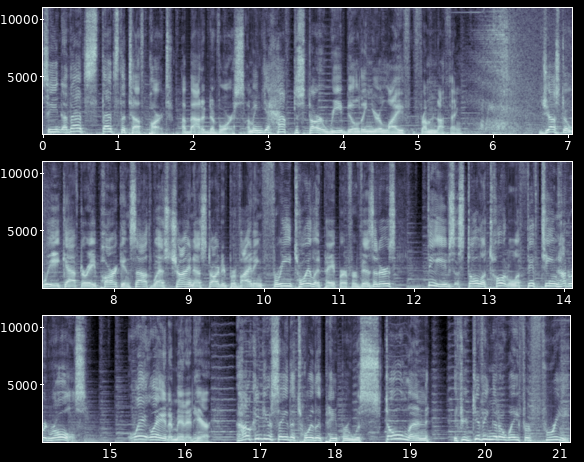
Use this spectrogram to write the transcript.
See, now that's, that's the tough part about a divorce. I mean, you have to start rebuilding your life from nothing. Just a week after a park in southwest China started providing free toilet paper for visitors, thieves stole a total of 1,500 rolls. Wait, wait a minute here. How can you say the toilet paper was stolen if you're giving it away for free?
